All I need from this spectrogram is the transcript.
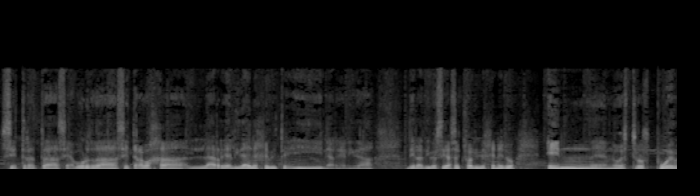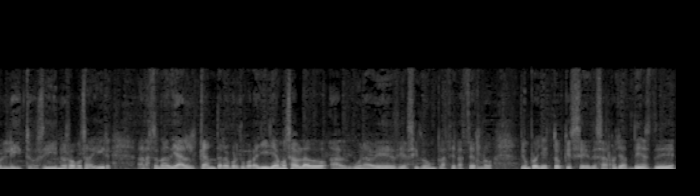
se trata, se aborda, se trabaja la realidad LGBTI, la realidad de la diversidad sexual y de género en eh, nuestros pueblitos. Y nos vamos a ir a la zona de Alcántara, porque por allí ya hemos hablado alguna vez, y ha sido un placer hacerlo, de un proyecto que se desarrolla desde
